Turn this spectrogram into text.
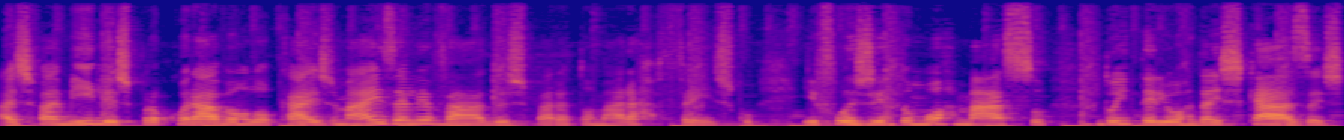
as famílias procuravam locais mais elevados para tomar ar fresco e fugir do mormaço do interior das casas,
